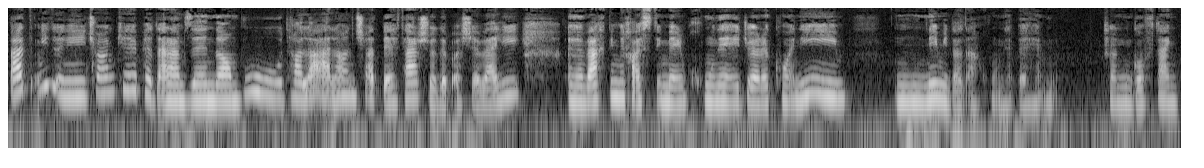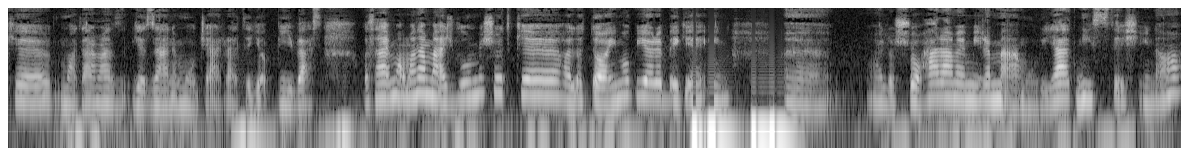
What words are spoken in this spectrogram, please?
بعد می‌دونی چون که پدرم زندان بود حالا الان شاید بهتر شده باشه. ولی وقتی می‌خواستیم بریم خونه اجاره کنیم نمی‌دادن خونه بهمون. چون می‌گفتن که مادرم از یه زن مجرده یا بیوست واسه همین مامانم مجبور می‌شد که حالا داییمو بیاره بگه این حالا شوهرم میره معموریت نیستش اینا.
